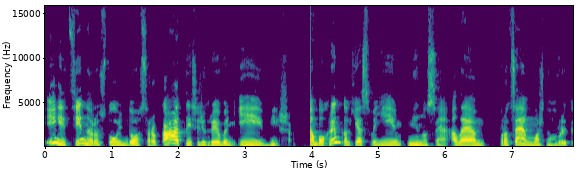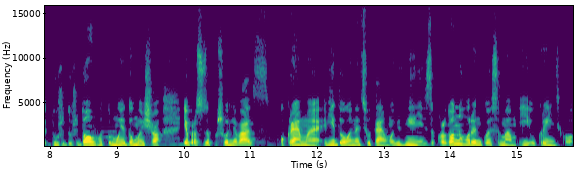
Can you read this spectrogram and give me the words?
і ціни ростуть до 40 тисяч гривень і більше. На обох ринках є свої мінуси, але про це можна говорити дуже дуже довго. Тому я думаю, що я просто запишу для вас окреме відео на цю тему відмінність закордонного ринку СММ і українського.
